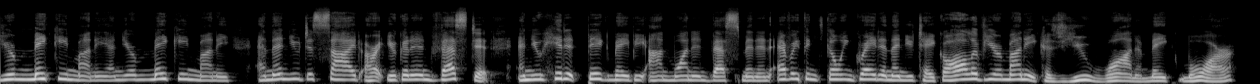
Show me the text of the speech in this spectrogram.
you're making money and you're making money. And then you decide, all right, you're going to invest it and you hit it big maybe on one investment and everything's going great. And then you take all of your money because you want to make more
